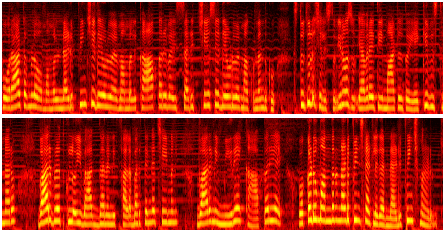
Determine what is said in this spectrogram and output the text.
పోరాటంలో మమ్మల్ని నడిపించే దేవుడు మమ్మల్ని కాపరివై సరిచేసే దేవుడు మాకున్నందుకు స్థుతులు చెల్లిస్తూ ఈరోజు ఎవరైతే ఈ మాటలతో ఏకీవిస్తున్నారో వారి బ్రతుకుల్లో ఈ వాగ్దానాన్ని ఫలభరితంగా చేయమని వారిని మీరే కాపరి అయి ఒకడు మందరు నడిపించినట్లుగా నడిపించమని అడుగుచు.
